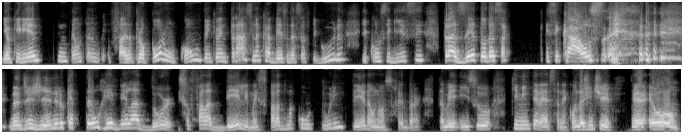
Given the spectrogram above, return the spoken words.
E eu queria, então, fazer, propor um conto em que eu entrasse na cabeça dessa figura e conseguisse trazer toda essa esse caos né, de gênero que é tão revelador. Isso fala dele, mas fala de uma cultura inteira ao nosso redor. Também isso que me interessa, né? Quando a gente. É, eu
